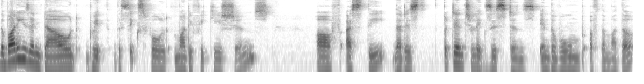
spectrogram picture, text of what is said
The body is endowed with the sixfold modifications of asti, that is potential existence in the womb of the mother.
